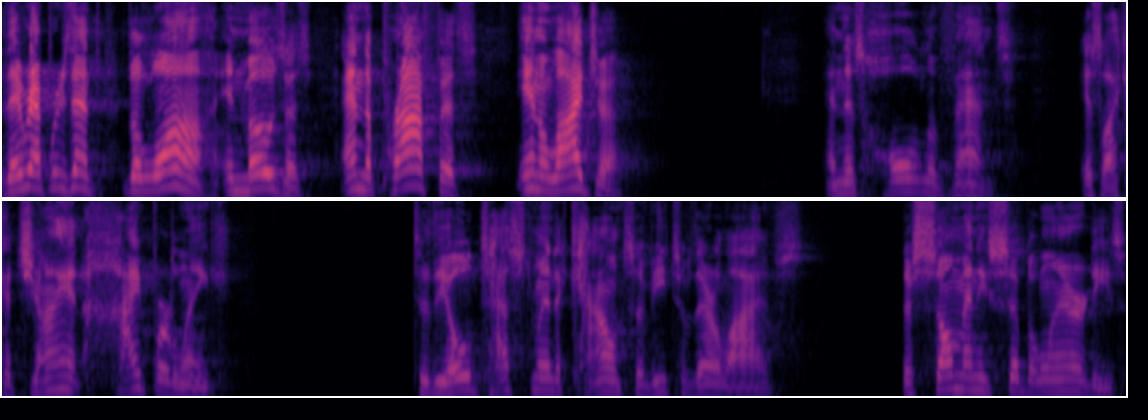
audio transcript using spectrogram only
They represent the law in Moses and the prophets in Elijah. And this whole event is like a giant hyperlink to the Old Testament accounts of each of their lives. There's so many similarities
